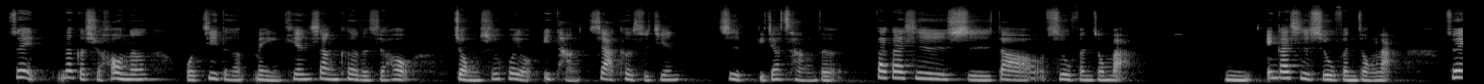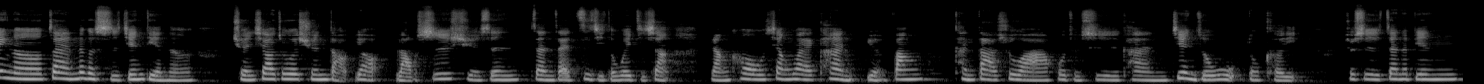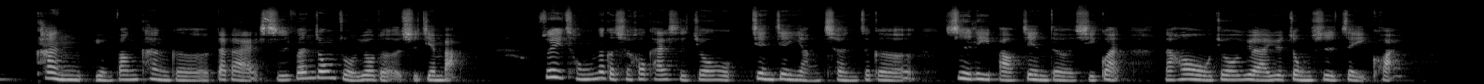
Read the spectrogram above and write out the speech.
所以那个时候呢，我记得每天上课的时候，总是会有一堂下课时间是比较长的，大概是十到十五分钟吧。嗯，应该是十五分钟啦。所以呢，在那个时间点呢，全校就会宣导要老师、学生站在自己的位置上，然后向外看远方，看大树啊，或者是看建筑物都可以，就是在那边看远方，看个大概十分钟左右的时间吧。所以从那个时候开始，就渐渐养成这个视力保健的习惯，然后就越来越重视这一块。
